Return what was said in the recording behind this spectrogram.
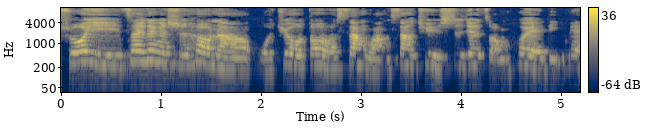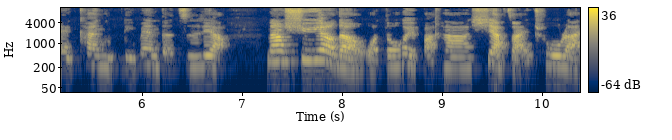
所以在那个时候呢，我就都有上网上去世界总会里面看里面的资料。那需要的我都会把它下载出来，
